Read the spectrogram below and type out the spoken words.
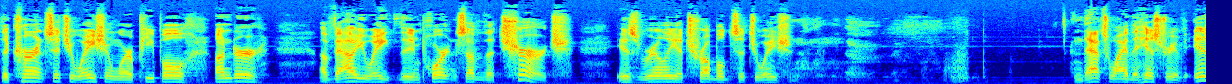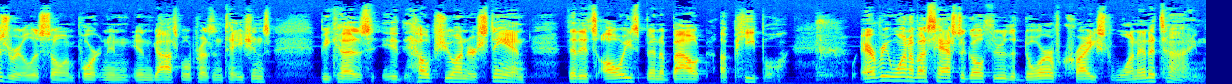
the current situation where people under evaluate the importance of the church is really a troubled situation. And that's why the history of Israel is so important in, in gospel presentations, because it helps you understand that it's always been about a people. Every one of us has to go through the door of Christ one at a time,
